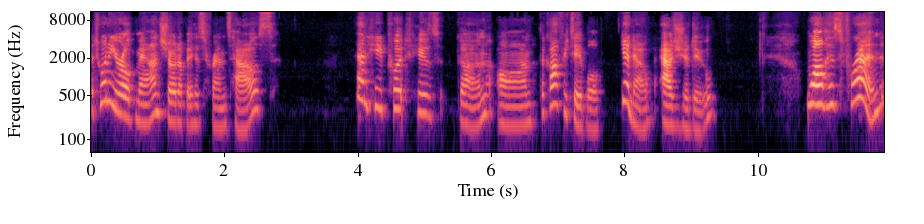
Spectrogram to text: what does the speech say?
A 20 year old man showed up at his friend's house and he put his gun on the coffee table, you know, as you do. Well, his friend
